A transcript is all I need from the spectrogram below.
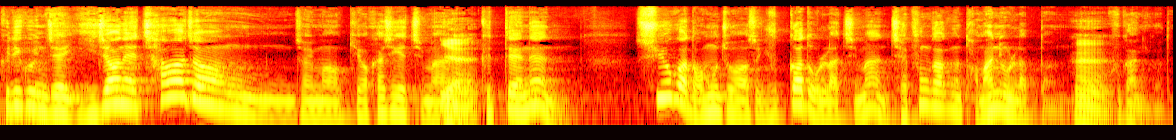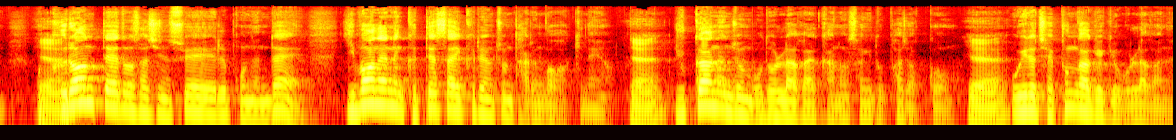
그리고 이제 이전에 차화정 저희 뭐 기억하시겠지만 예. 그때는 수요가 너무 좋아서 유가도 올랐지만 제품 가격은 더 많이 올랐던 예. 구간이거든요. 뭐 예. 그런 때도 사실 수혜를 보는데 이번에는 그때 사이클이랑 좀 다른 것 같긴 해요. 예. 유가는 좀 못 올라갈 가능성이 높아졌고 예. 오히려 제품 가격이 올라가는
